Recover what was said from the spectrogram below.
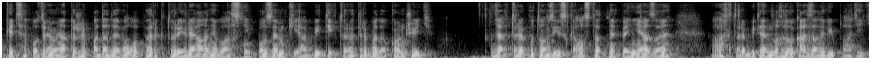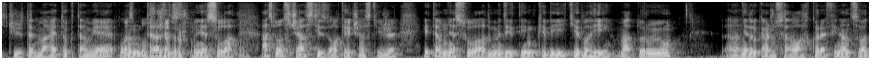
Keď sa potrebujeme na to, že pada developer, ktorý reálne vlastní pozemky a byty, ktoré treba dokončiť, za ktoré potom získa ostatné peniaze, a ktoré by ten dlh dokázali vyplatiť. Čiže ten majetok tam je, len aspoň teraz je trošku nesúlad, aspoň z časti, z veľkej časti, že je tam nesúlad medzi tým, kedy tie dlhy maturujú, a nedokážu sa ľahko refinancovať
